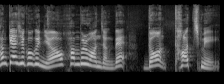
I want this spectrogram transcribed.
함께 하실 곡은요. 환불 원정대 Don't Touch Me.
